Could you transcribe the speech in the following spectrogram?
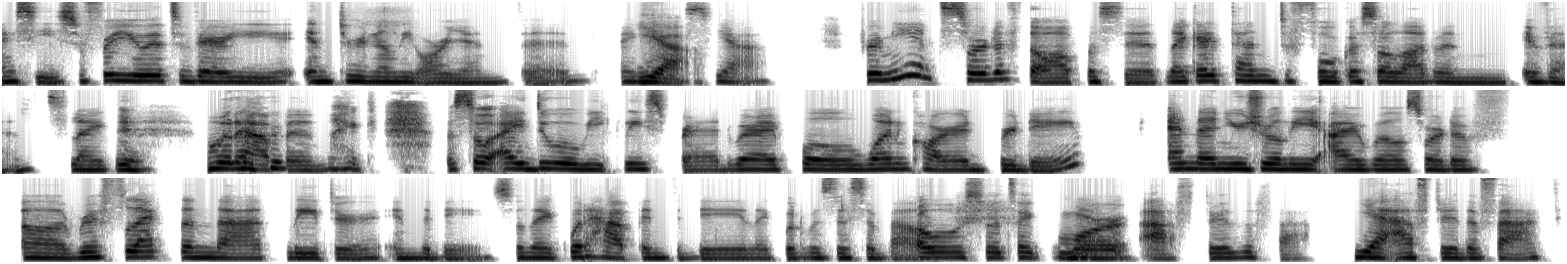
I see. So for you, it's very internally oriented. I Yeah. guess. Yeah. For me, it's sort of the opposite. Like I tend to focus a lot on events. Like Yeah. what happened. like so I do a weekly spread where I pull one card per day. And then usually I will sort of uh, reflect on that later in the day. So like what happened today? Like what was this about? oh so it's like more after the fact Yeah, after the fact.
